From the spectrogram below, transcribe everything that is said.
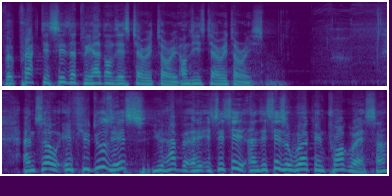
the practices that we had on this territory, on these territories. And so if you do this, you have, this is, and this is a work in progress. Huh?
